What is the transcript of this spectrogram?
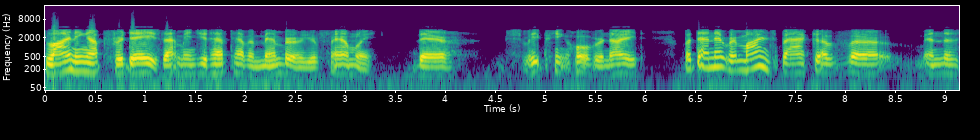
Lining up for days. That means you'd have to have a member of your family there sleeping overnight. But then it reminds back of uh, in the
